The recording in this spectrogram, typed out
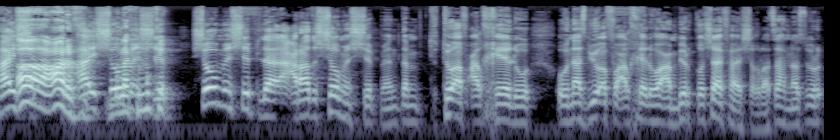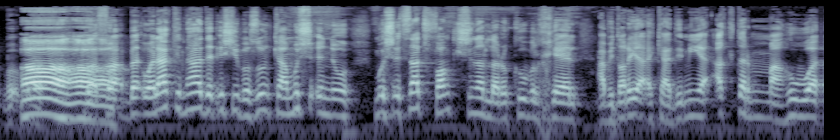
هاي آه عارف هاي ولكن showmanship ممكن showmanship لاعراض ال showmanship انت توقف على الخيل و... وناس بيوقفوا على الخيل وهو عم بيركض شايف هاي الشغلات صح؟ الناس بيرك... ب... آه آه, ف... آه. ب... ولكن هذا الإشي بظن كان مش انه مش it's not functional لركوب الخيل بطريقة أكاديمية أكثر مما هو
